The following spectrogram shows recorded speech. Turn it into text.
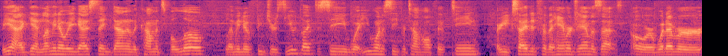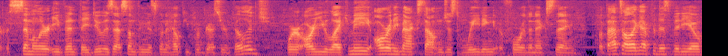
But yeah, again, let me know what you guys think down in the comments below. Let me know features you'd like to see, what you want to see for Town Hall 15. Are you excited for the Hammer Jam? Is that, or whatever similar event they do, is that something that's going to help you progress your village? Or are you like me, already maxed out and just waiting for the next thing? But that's all I got for this video.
